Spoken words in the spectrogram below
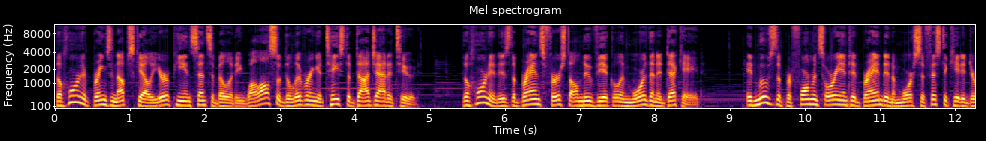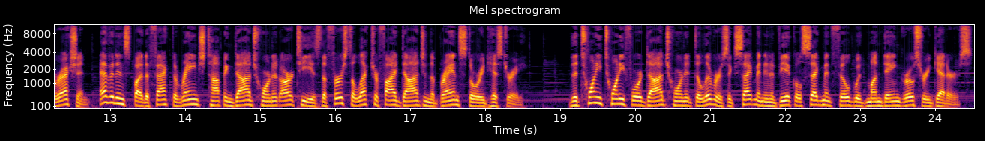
the Hornet brings an upscale European sensibility while also delivering a taste of Dodge attitude. The Hornet is the brand's first all-new vehicle in more than a decade. It moves the performance-oriented brand in a more sophisticated direction, evidenced by the fact the range-topping Dodge Hornet RT is the first electrified Dodge in the brand's storied history. The 2024 Dodge Hornet delivers excitement in a vehicle segment filled with mundane grocery getters.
